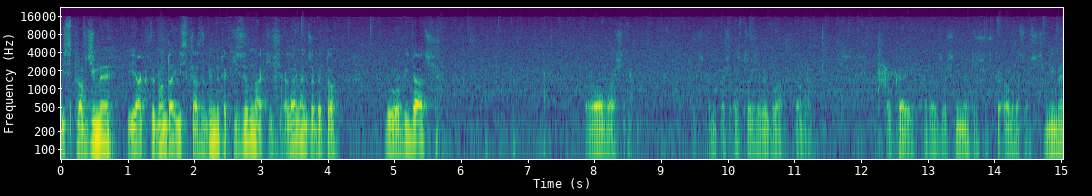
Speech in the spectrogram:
i sprawdzimy jak wygląda iskra. Zrobimy taki zoom na jakiś element, żeby to było widać. O właśnie. Coś tam jakaś ostrość, żeby była. Dobra. Ok, rozjaśnimy troszeczkę obraz, rozjaśnimy.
